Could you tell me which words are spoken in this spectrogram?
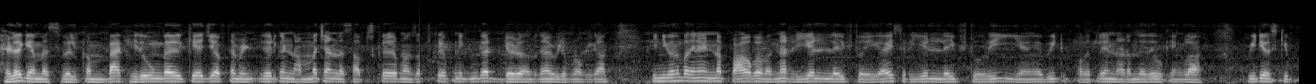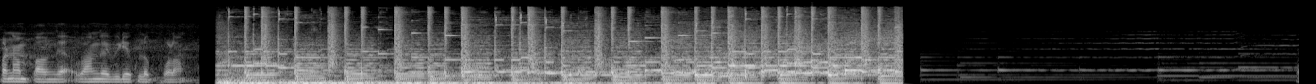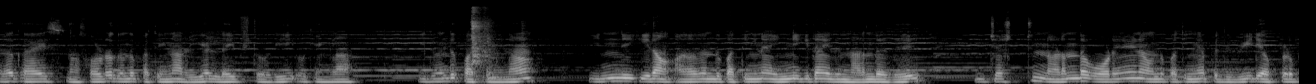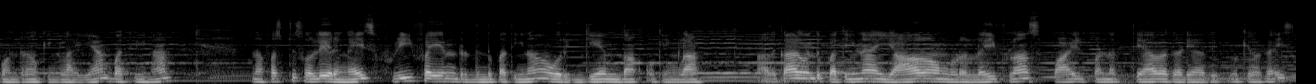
Hello gamers welcome back இது உங்கள் KGF Tamil இது வரைக்கும் நம்ம சேனலில் சப்ஸ்கிரைப் பண்ண சப்ஸ்கிரைப் பண்ணிக்கோங்க. பார்த்தீங்கன்னா வீடியோ பண்ண ஓகேங்களா இன்றைக்கி வந்து பார்த்தீங்கன்னா என்ன பார்க்க போகிறோம் பார்த்தீங்கன்னா real life story guys real life story எங்கள் வீட்டு பக்கத்துலேயே நடந்தது ஓகேங்களா வீடியோ ஸ்கிப் பண்ணாமல் பாருங்க. வாங்க வீடியோக்குள்ளே போகலாம் ஹலோ கைஸ் நான் சொல்கிறது வந்து பார்த்தீங்கன்னா ரியல் லைஃப் ஸ்டோரி ஓகேங்களா இது வந்து பார்த்திங்கன்னா இன்றைக்கி தான். அதாவது வந்து பார்த்திங்கன்னா இன்றைக்கி தான் இது நடந்தது. ஜஸ்ட்டு நடந்த உடனே நான் வந்து பார்த்திங்கன்னா இப்போ இது வீடியோ அப்லோட் பண்ணுறேன் ஓகேங்களா ஏன் பார்த்தீங்கன்னா நான் ஃபஸ்ட்டு சொல்லிடுறேன் கைஸ் ஃப்ரீ ஃபயர்ன்றது வந்து பார்த்திங்கன்னா ஒரு கேம் தான் ஓகேங்களா அதுக்காக வந்து பார்த்தீங்கன்னா யாரும் அவங்களோட லைஃப்லாம் ஸ்பாயில் பண்ண தேவை கிடையாது ஓகேவா கைஸ்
